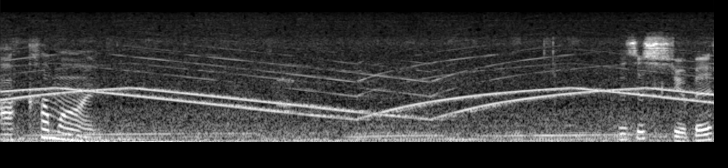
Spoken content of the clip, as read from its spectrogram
Oh, come on. This is stupid.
